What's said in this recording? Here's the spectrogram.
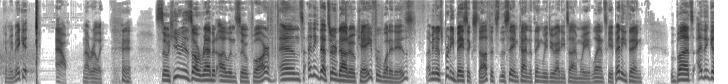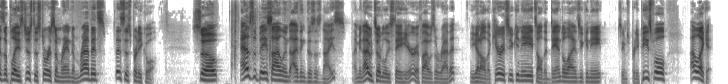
Can we make it? Ow, not really. so here is our rabbit island so far, and I think that turned out okay for what it is. I mean, it's pretty basic stuff. It's the same kind of thing we do anytime we landscape anything. But I think as a place just to store some random rabbits, this is pretty cool. So, as a base island, I think this is nice. I mean, I would totally stay here if I was a rabbit. You got all the carrots you can eat, all the dandelions you can eat. Seems pretty peaceful. I like it.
